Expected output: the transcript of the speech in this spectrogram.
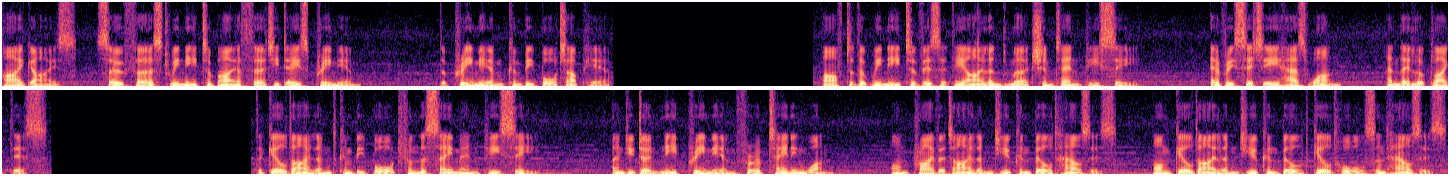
Hi guys. So first we need to buy a 30 days premium. The premium can be bought up here. After that we need to visit the island merchant NPC. Every city has one, and they look like this. The guild island can be bought from the same NPC. And you don't need premium for obtaining one. On private island you can build houses. On guild island you can build guild halls and houses.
